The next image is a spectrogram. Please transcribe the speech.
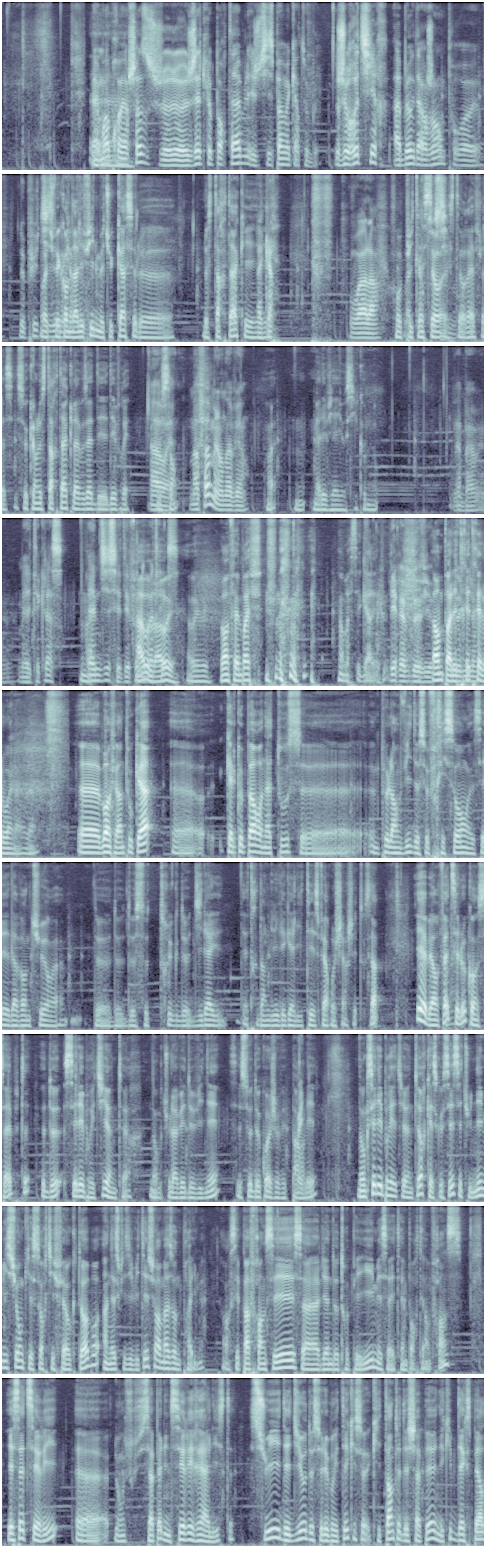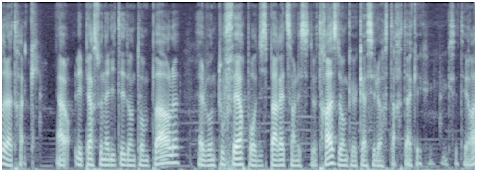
Bah, Moi, Euh, première chose, je jette le portable et j'utilise pas ma carte bleue. Je retire à bloc d'argent pour euh, ne plus ouais, tu fais comme dans les films, tu casses le, le StarTac et. La carte. Voilà. Oh la putain, ce ref là, c'est- ceux qui ont le StarTac là, vous êtes des, des vrais. Ah ouais. sens. Ma femme, elle en avait un. Mm. Mais elle est vieille aussi comme nous. Ah bah ouais. Mais elle était classe. Ouais. Elle me dit, c'était fan Ah ouais, bah oui, ah oui, oui. Bon, enfin bref. on va s'égarer. Les rêves de vieux. Là, on peut aller très 2001. très loin. Là, là. Euh, bon, enfin, en tout cas, euh, quelque part, on a tous euh, un peu l'envie de ce frisson, sais, d'aventure, de, de, de ce truc de d'être dans l'illégalité, se faire rechercher, tout ça. Et eh bien, en fait, c'est le concept de Celebrity Hunter. Donc, tu l'avais deviné, c'est ce de quoi je vais parler. Donc, Celebrity Hunter, qu'est-ce que c'est? C'est une émission qui est sortie fin octobre en exclusivité sur Amazon Prime. Alors, c'est pas français, ça vient d'autres pays, mais ça a été importé en France. Et cette série, euh, donc, qui s'appelle une série réaliste, suit des duos de célébrités qui, se- qui tentent d'échapper à une équipe d'experts de la traque. Alors, les personnalités dont on parle, elles vont tout faire pour disparaître sans laisser de traces, donc euh, casser leur StarTac, etc.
